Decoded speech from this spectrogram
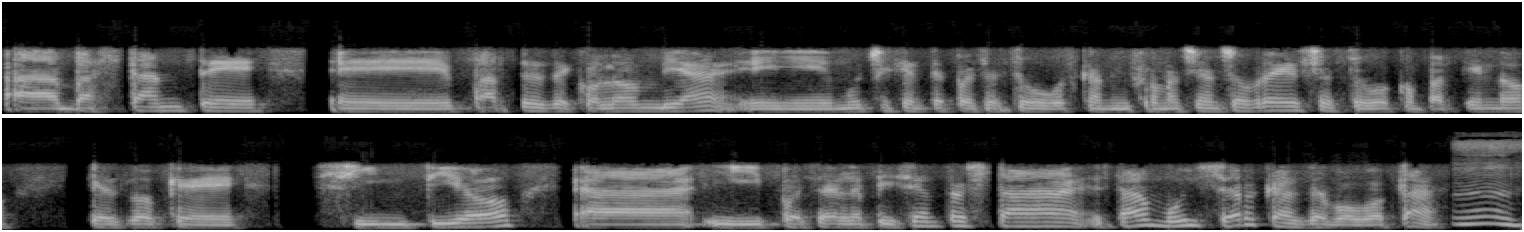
a bastante eh, partes de Colombia y mucha gente pues estuvo buscando información sobre eso, estuvo compartiendo qué es lo que sintió uh, y pues el epicentro está estaba muy cerca de Bogotá mm.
